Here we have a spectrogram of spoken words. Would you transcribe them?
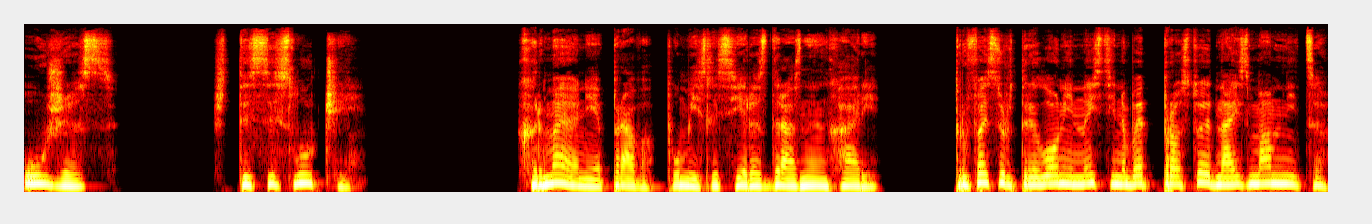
ужас, ще се случи. Хърмая ни е права, помисли си раздразнен Хари. Професор Трелони наистина бе просто една измамница.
